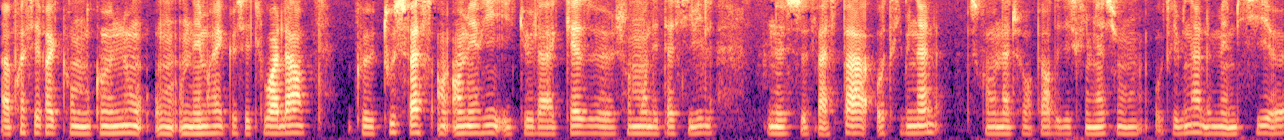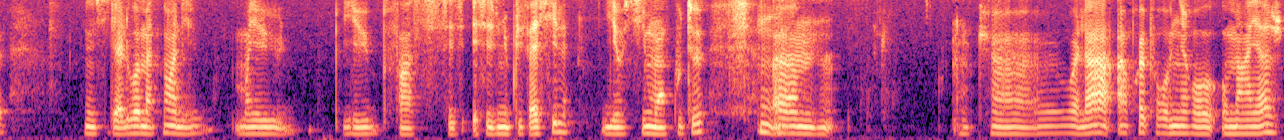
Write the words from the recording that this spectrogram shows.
Après, c'est vrai qu'on, que nous, on, on aimerait que cette loi-là, que tout se fasse en, en mairie et que la caisse de changement d'état civil ne se fasse pas au tribunal, parce qu'on a toujours peur des discriminations au tribunal, même si, euh, même si la loi maintenant, elle est, moi, il y a eu, il y a eu, enfin, c'est, et c'est devenu plus facile. Il est aussi moins coûteux. Mm. Euh, donc euh, voilà, après pour revenir au, mariage,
